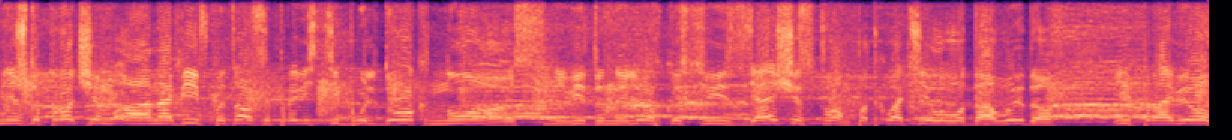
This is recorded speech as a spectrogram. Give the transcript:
Между прочим, а, Набиев пытался провести бульдог, но с невиданной легкостью и изяществом подхватил его Давыдов и провел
